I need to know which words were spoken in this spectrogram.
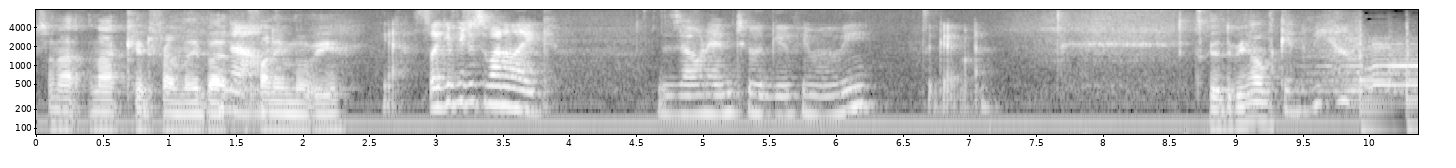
So not not kid friendly, but No. funny movie. Yeah, so like if you just want to like zone into a goofy movie, it's a good one. It's good to be home. Gonna be home.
